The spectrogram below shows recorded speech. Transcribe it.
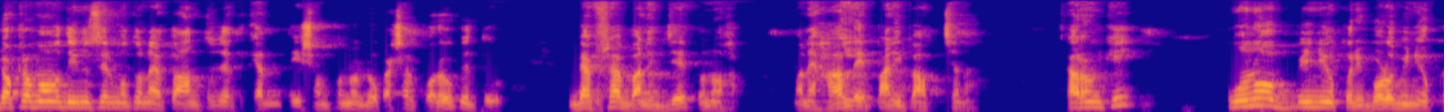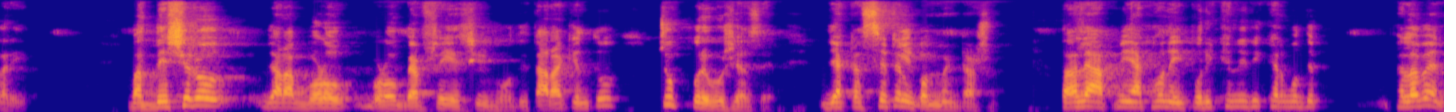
ডক্টর মোহাম্মদ ইউনুসের মতন এত আন্তর্জাতিক খ্যাতি সম্পন্ন লোক আসার পরেও কিন্তু ব্যবসা বাণিজ্যে কোনো মানে হালে পানি পাচ্ছে না। কারণ কি? কোনো বিনিয়োগকারী, বড় বিনিয়োগকারী বা দেশেরও যারা বড় বড় ব্যবসায়ী, শিল্পপতি, তারা কিন্তু চুপ করে বসে আছে। যে একটা সেটেল গভর্নমেন্ট আসুক। তাহলে আপনি এখন এই পরীক্ষা নিরীক্ষার মধ্যে ফেলাবেন?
